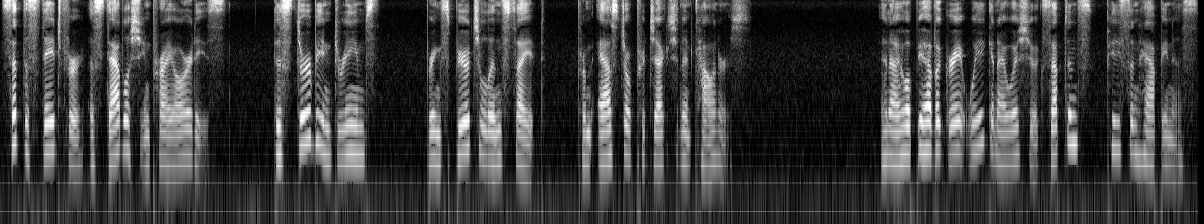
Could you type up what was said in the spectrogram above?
set the stage for establishing priorities. Disturbing dreams bring spiritual insight from astral projection encounters. And I hope you have a great week and I wish you acceptance, peace, and happiness.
